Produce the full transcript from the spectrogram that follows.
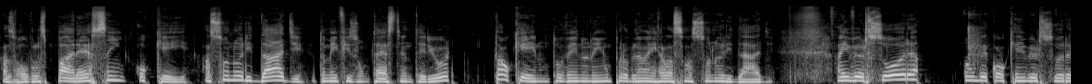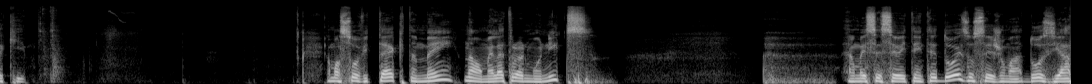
As válvulas parecem ok. A sonoridade, eu também fiz um teste anterior, tá ok, não estou vendo nenhum problema em relação à sonoridade. A inversora, vamos ver qual é a inversora aqui. É uma Sovitec também, não, uma Electroharmonics. É uma ECC82, ou seja, uma 12A,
